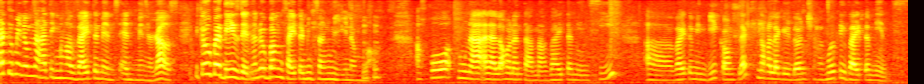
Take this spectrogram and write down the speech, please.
at uminom ng ating mga vitamins and minerals. Ikaw ba, Daisy, ano bang vitamins ang iniinom mo? Ako, kung naaalala ko ng tama, vitamin C, ah, vitamin B complex, nakalagay doon, tsaka multivitamins.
